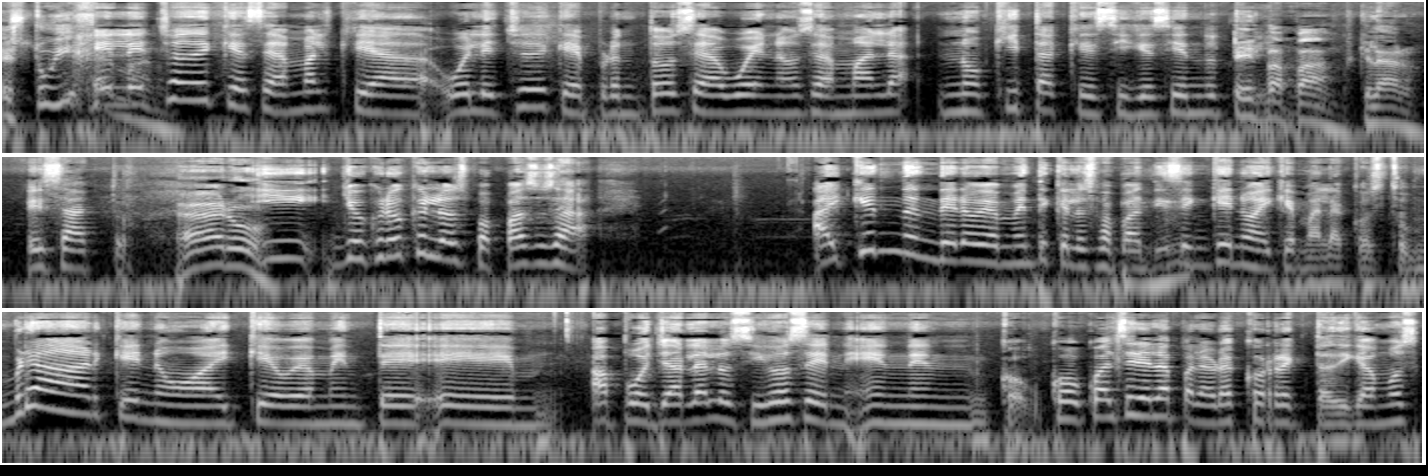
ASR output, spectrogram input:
es tu hija. El hermano. hecho de que sea malcriada o el hecho de que de pronto sea buena o sea mala no quita que sigue siendo tu El hija. papá, claro. Exacto. Claro. Y yo creo que los papás, o sea, hay que entender obviamente que los papás dicen que no hay que mal acostumbrar, que no hay que obviamente eh, apoyarle a los hijos en, en, en- co- co- ¿cuál sería la palabra correcta? Digamos,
